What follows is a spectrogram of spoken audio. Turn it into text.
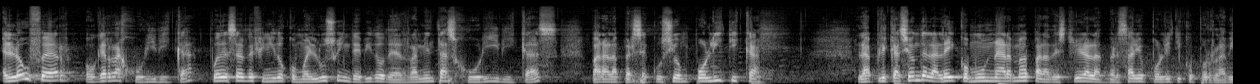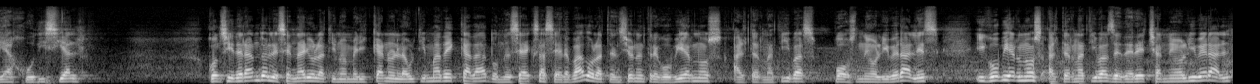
El lawfare o guerra jurídica puede ser definido como el uso indebido de herramientas jurídicas para la persecución política, la aplicación de la ley como un arma para destruir al adversario político por la vía judicial Considerando el escenario latinoamericano en la última década, donde se ha exacerbado la tensión entre gobiernos alternativas post-neoliberales y gobiernos alternativas de derecha neoliberal,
